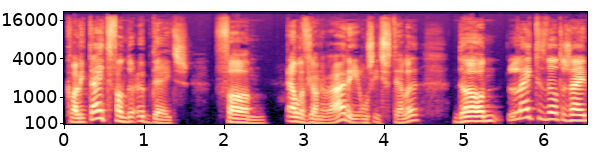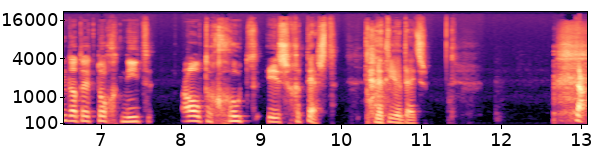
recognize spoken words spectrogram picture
kwaliteit van de updates van 11 januari ons iets vertellen, dan lijkt het wel te zijn dat het toch niet al te goed is getest met die updates. Nou,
